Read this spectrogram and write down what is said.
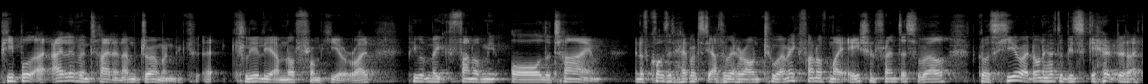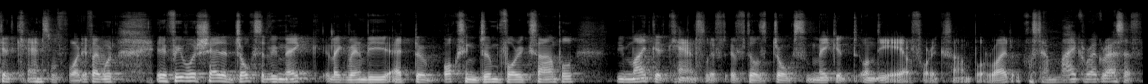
People, I, live in Thailand, I'm German. Uh, clearly, I'm not from here, right? People make fun of me all the time. And of course, it happens the other way around too. I make fun of my Asian friends as well because here I don't have to be scared that I get canceled for it. If I would, if we would share the jokes that we make, like when we at the boxing gym, for example, we might get canceled if, if those jokes make it on the air, for example, right? Because they're microaggressive,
